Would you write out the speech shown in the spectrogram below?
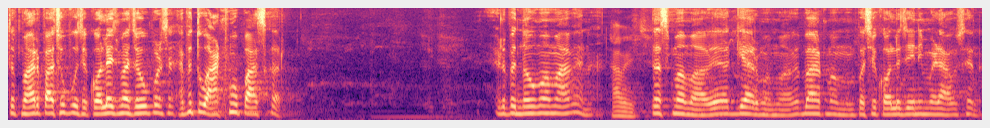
તો મારે પાછું પૂછે કોલેજમાં જવું પડશે? હવે તું આઠમું પાસ કર. એટલે પછી નવમાં આવે ને. આવે દસમાં દસમામાં આવે અગિયારમાં આવે બારમામાં પછી કોલેજ એની મેળે આવશે ને.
